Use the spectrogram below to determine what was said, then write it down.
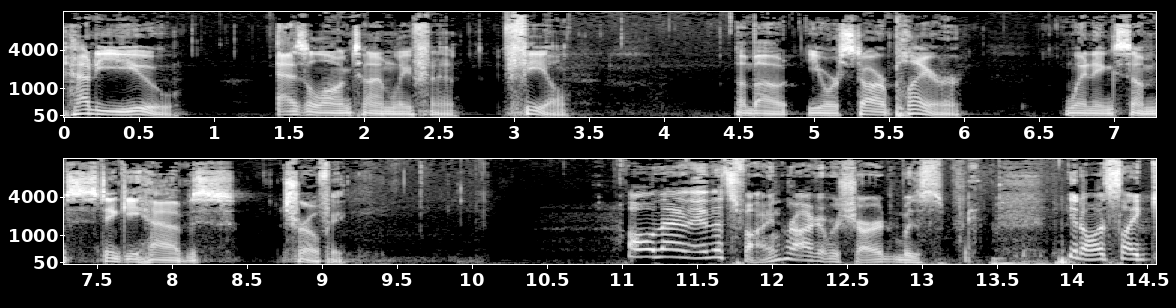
How do you, as a longtime Leaf fan, feel about your star player winning some stinky Habs trophy? Oh, that that's fine. Rocket Richard was, you know, it's like,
